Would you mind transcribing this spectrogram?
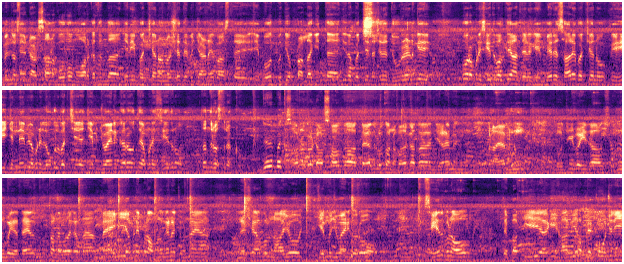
ਮੈਨੂੰ ਦੱਸੋ। ਡਾਕਟਰ ਸਾਹਿਬ ਨੂੰ ਬਹੁਤ ਬਹੁਤ ਮੁਬਾਰਕਾਂ ਦਿੰਦਾ, ਜਿਹੜੀ ਬੱਚਿਆਂ ਨੂੰ ਨਸ਼ੇ ਤੇ ਬਚਾਉਣ ਵਾਸਤੇ ਇਹ ਬਹੁਤ ਵਧੀਆ ਉਪਰਾਲਾ ਕੀਤਾ ਹੈ, ਜਿਹਨਾਂ ਬੱਚੇ ਨਸ਼ੇ ਤੋਂ ਦੂਰ ਰਹਿਣਗੇ ਔਰ ਆਪਣੀ ਸਿਹਤ ਵੱਲ ਧਿਆਨ ਦੇਣਗੇ। ਮੇਰੇ ਸਾਰੇ ਬੱਚਿਆਂ ਨੂੰ ਇਹੀ ਜਿੰਨੇ ਵੀ ਆਪਣੇ ਲੋਕਲ ਬੱਚੇ ਆ ਜਿਮ ਜੁਆਇਨ ਕਰੋ ਤੇ ਆਪਣੀ ਸਿਹਤ ਨੂੰ ਤੰਦਰੁਸਤ ਰੱਖੋ। ਜਿਹੜੇ ਬੱਚੇ ਸਾਰਿਆਂ ਤੋਂ ਡਾਕਟਰ ਸਾਹਿਬ ਦਾ ਤਹਿ ਦਿਲੋਂ ਧੰਨਵਾਦ ਕਰਦਾ ਜਿਹਨਾਂ ਨੇ ਮੈਨੂੰ ਬੁਲਾਇਆ ਮੈਨੂੰ ਦੋਜੀ ਭਾਈ ਦਾ ਸੋਨੂ ਭਾਈ ਦਾ ਤਹਿ ਦਿਲੋਂ ਧੰਨਵਾਦ ਕਰਦਾ। ਮੈਂ ਇਹੀ ਆਪਣੇ ਭਰਾਵਾਂ ਨੂੰ ਕਹਿਣਾ ਚਾਹੁੰਦਾ ਆ ਨਸ਼ਿਆਂ ਵੱਲ ਨਾ ਜਾਓ ਜਿਮ ਜੁਆਇਨ ਕਰੋ ਸਿਹਤ ਬਣਾਓ ਤੇ ਬਾਕੀ ਇਹ ਆ ਕਿ ਹਾਂ ਵੀ ਆਪਣੇ ਕੋਚ ਦੀ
